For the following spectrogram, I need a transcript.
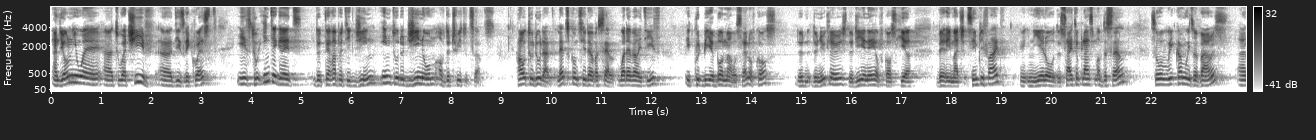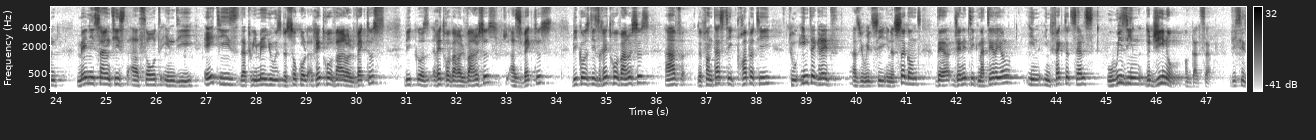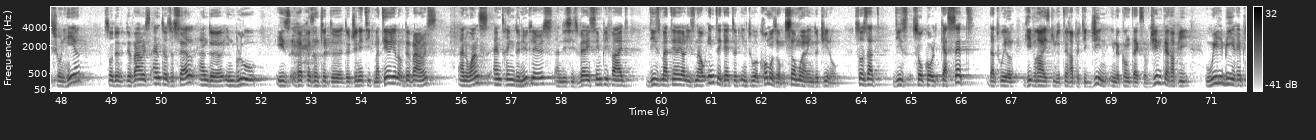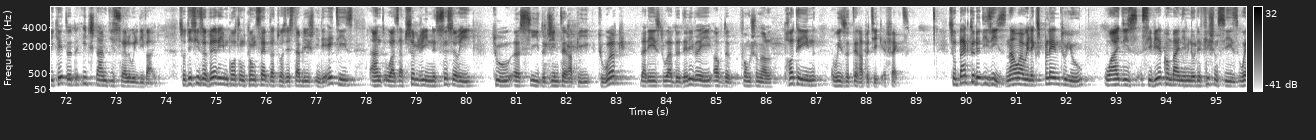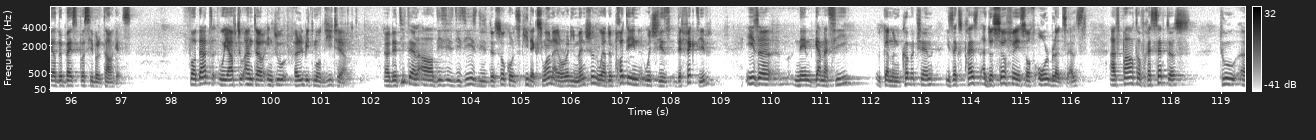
and the only way uh, to achieve uh, this request is to integrate the therapeutic gene into the genome of the treated cells. How to do that? Let's consider a cell, whatever it is. It could be a bone marrow cell, of course, the, the nucleus, the DNA, of course, here very much simplified. In yellow, the cytoplasm of the cell. So we come with a virus, and many scientists have thought in the 80s that we may use the so-called retroviral vectors, because retroviral viruses as vectors, because these retroviruses have the fantastic property to integrate, as you will see in a second, their genetic material in infected cells within the genome of that cell. This is shown here. So the, the virus enters the cell, and uh, in blue is represented the, the genetic material of the virus. And once entering the nucleus, and this is very simplified, this material is now integrated into a chromosome somewhere in the genome, so that this so-called cassette that will give rise to the therapeutic gene in the context of gene therapy will be replicated each time this cell will divide. So this is a very important concept that was established in the 80s and was absolutely necessary to uh, see the gene therapy to work, that is, to have the delivery of the functional protein with the therapeutic effect. So back to the disease. Now I will explain to you why these severe combined immunodeficiencies were the best possible targets. For that, we have to enter into a little bit more detail. Uh, the detail are disease, disease, the, the so-called SCIDEX1 I already mentioned, where the protein which is defective is uh, named gamma C, a common common chain, is expressed at the surface of all blood cells as part of receptors to uh,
